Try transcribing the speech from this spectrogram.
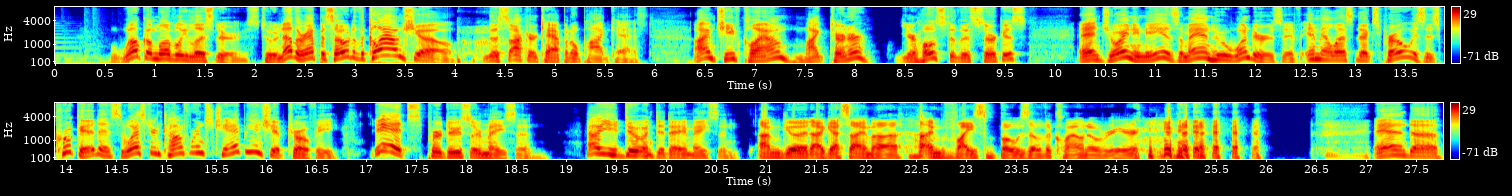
Welcome, lovely listeners, to another episode of The Clown Show, the Soccer Capital podcast. I'm Chief Clown, Mike Turner, your host of this circus, and joining me is a man who wonders if MLS Next Pro is as crooked as the Western Conference Championship trophy. It's producer Mason. How are you doing today, Mason? I'm good. I guess I'm uh I'm Vice Bozo the clown over here. and uh,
